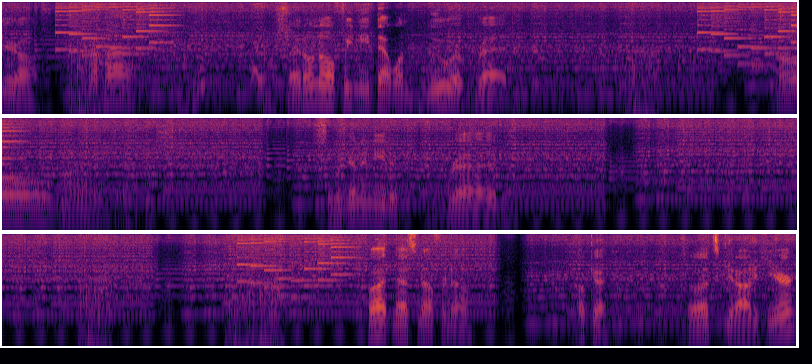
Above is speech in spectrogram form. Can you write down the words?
You're off. So I don't know if we need that one blue or red. Oh my gosh. So we're gonna need it red. But that's not for now. Okay. So let's get out of here.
